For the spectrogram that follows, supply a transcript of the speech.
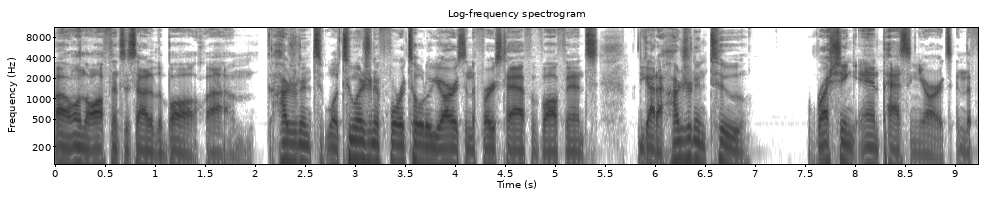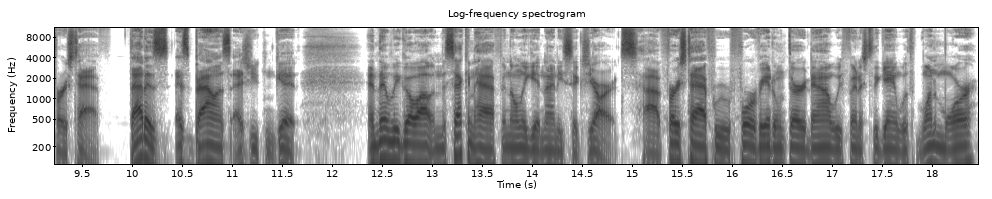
uh, on the offensive side of the ball. Um, 100 and, well, 204 total yards in the first half of offense. You got 102 rushing and passing yards in the first half. That is as balanced as you can get. And then we go out in the second half and only get 96 yards. Uh, first half, we were four of eight on third down. We finished the game with one more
